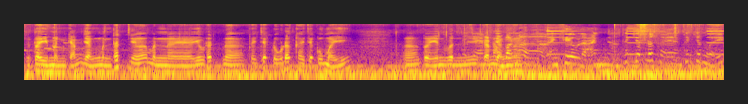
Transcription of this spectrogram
thì tùy mình cảm nhận mình thích nữa mình ờ, yêu thích ờ, cái chất của Đức hay chất của Mỹ. Đó, tùy anh Vinh với cảm nhận anh kêu là anh thích chất Đức hay anh thích chất Mỹ?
